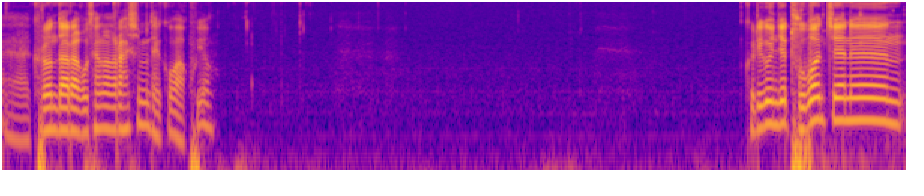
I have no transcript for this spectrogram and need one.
에, 그런다라고 생각을 하시면 될 것 같고요. 그리고 이제 두 번째는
